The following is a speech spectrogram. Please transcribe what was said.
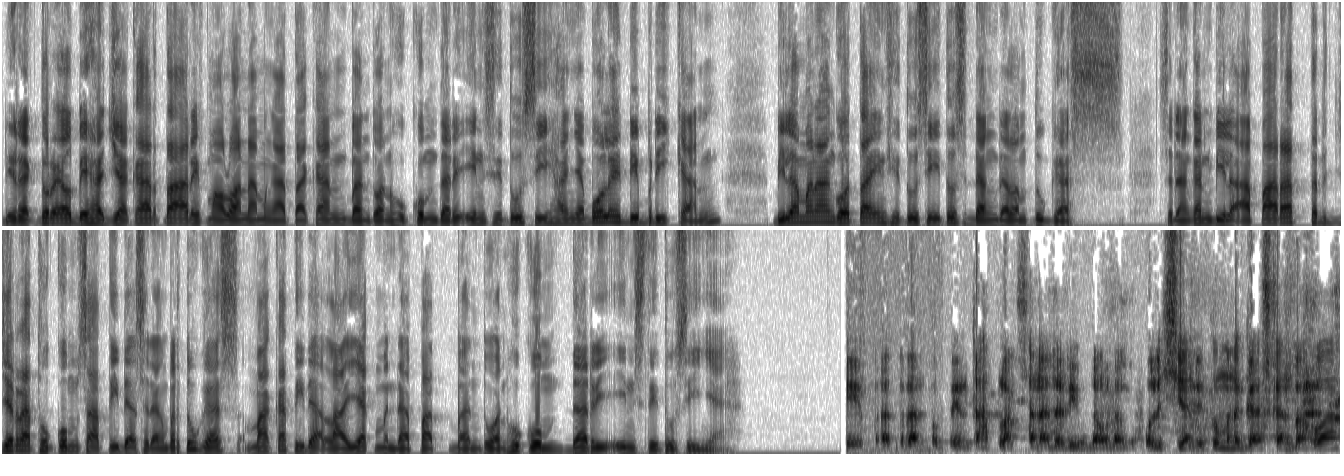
Direktur LBH Jakarta Arif Maulana mengatakan bantuan hukum dari institusi hanya boleh diberikan bila mana anggota institusi itu sedang dalam tugas. Sedangkan bila aparat terjerat hukum saat tidak sedang bertugas, maka tidak layak mendapat bantuan hukum dari institusinya. Peraturan pemerintah pelaksana dari Undang-Undang Kepolisian itu menegaskan bahwa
